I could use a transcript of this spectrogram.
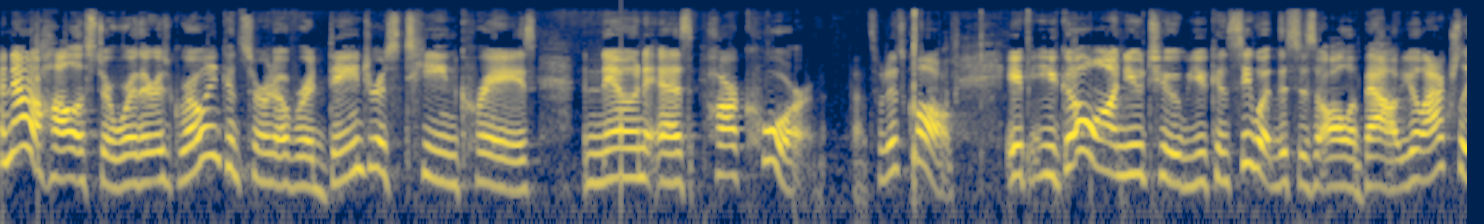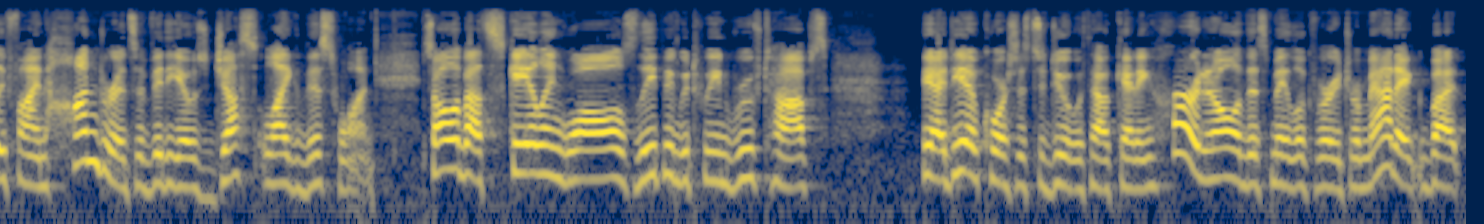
And now to Hollister, where there is growing concern over a dangerous teen craze known as parkour. That's what it's called. If you go on YouTube, you can see what this is all about. You'll actually find hundreds of videos just like this one. It's all about scaling walls, leaping between rooftops. The idea, of course, is to do it without getting hurt, and all of this may look very dramatic, but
